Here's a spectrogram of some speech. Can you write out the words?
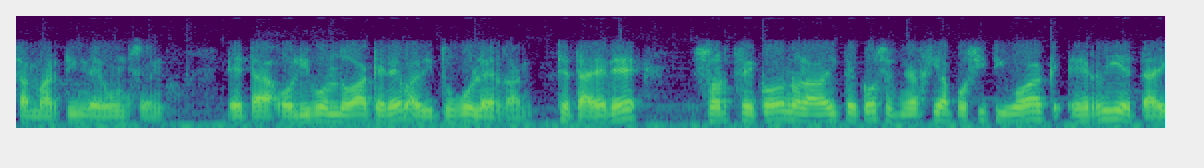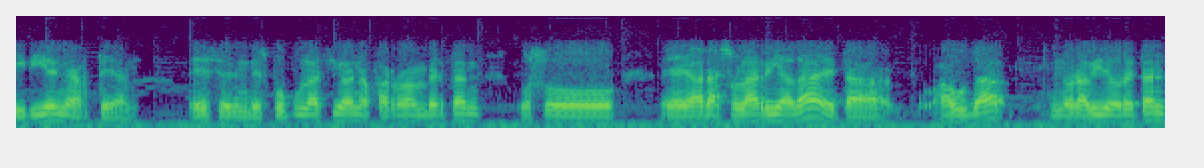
San Martin de zen. Eta olibondoak ere baditugu lergan. Eta ere sortzeko nolabaiteko energia positiboak herri eta hirien artean ez, despopulazioa Nafarroan bertan oso e, arazolarria da, eta hau da, norabide horretan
